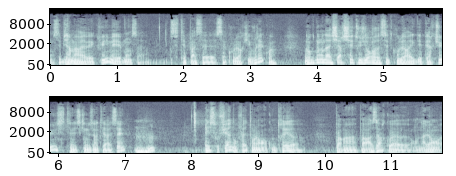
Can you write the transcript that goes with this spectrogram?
on s'est bien marré avec lui. Mais bon, ça, c'était pas sa, sa couleur qu'il voulait, quoi. Donc nous, on a cherché toujours cette couleur avec des percus. C'était ce qui nous intéressait. Mhm. Et Soufiane, en fait, on l'a rencontré euh, par, un, par hasard, quoi, en allant. euh,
